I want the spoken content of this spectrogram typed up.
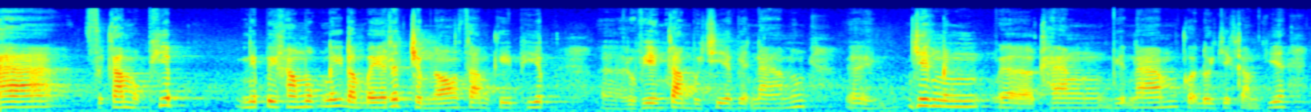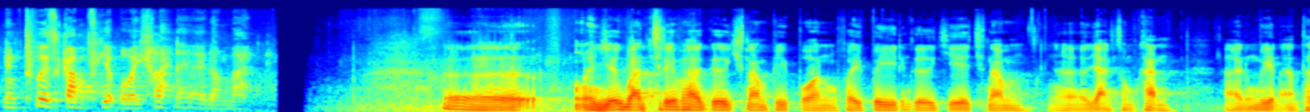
ការសកម្មភាពនាពេលខាងមុខនេះដើម្បីរឹតចំណងសាមគ្គីភាពរវាងកម្ពុជាវៀតណាមនោះយើងនឹងខាងវៀតណាមក៏ដូចជាកម្ពុជានឹងធ្វើសកម្មភាពអ្វីខ្លះដែរឯកឧត្តមបាទអឺយើងបានជ្រាបហើយគឺឆ្នាំ2022នេះគឺជាឆ្នាំយ៉ាងសំខាន់ហើយនឹងមានអត្ថ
